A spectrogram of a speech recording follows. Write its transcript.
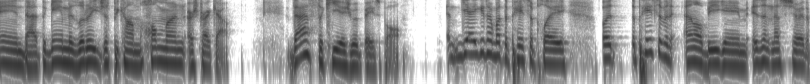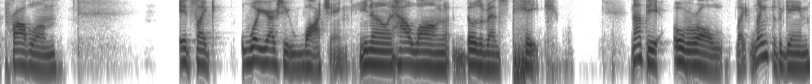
and that the game has literally just become home run or strikeout. That's the key issue with baseball. And yeah, you can talk about the pace of play, but the pace of an MLB game isn't necessarily the problem. It's like what you're actually watching, you know, and how long those events take. Not the overall like length of the game,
